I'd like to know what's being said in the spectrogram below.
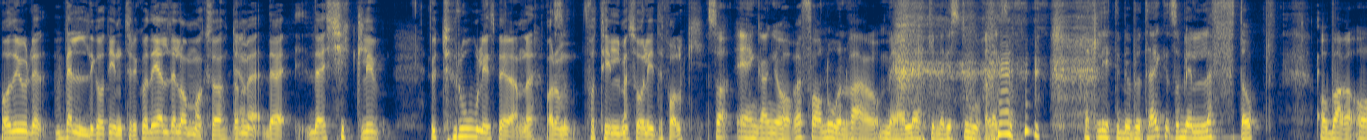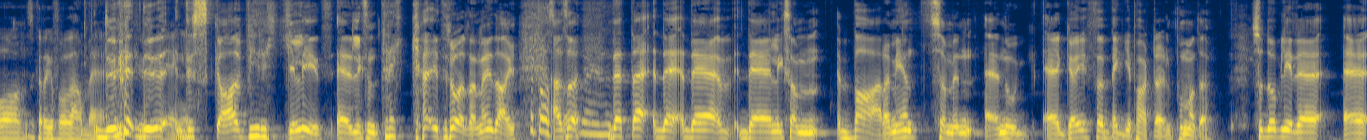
og det gjorde et veldig godt inntrykk. Og det gjelder Lom også. De er, det, det er skikkelig utrolig inspirerende hva de får til med så lite folk. Så en gang i året får noen være med og leke med de store, liksom. Et lite bibliotek, så blir det løfta opp, og bare Å, skal dere få være med? Du, du, du skal virkelig eh, liksom trekke i trådene i dag. Altså, dette, det, det, det er liksom bare ment som en, eh, noe eh, gøy for begge parter, på en måte. Så da blir det eh,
